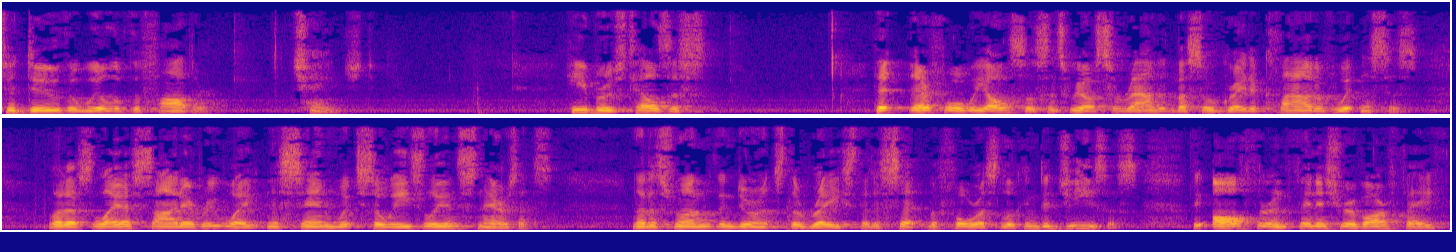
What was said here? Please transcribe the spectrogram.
to do the will of the Father changed. Hebrews tells us that therefore we also, since we are surrounded by so great a cloud of witnesses, let us lay aside every weight and the sin which so easily ensnares us. Let us run with endurance the race that is set before us, looking to Jesus, the author and finisher of our faith,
